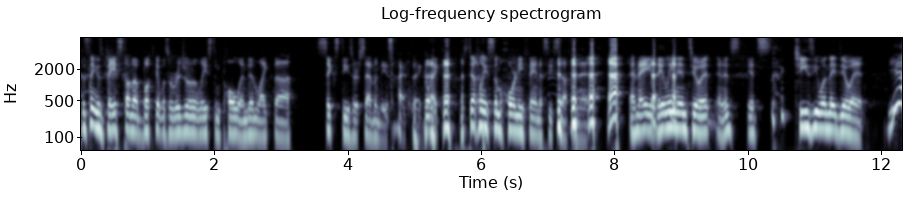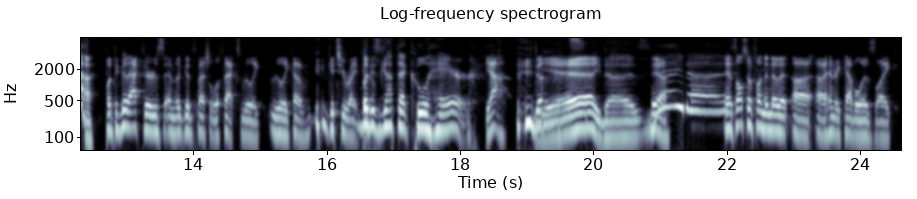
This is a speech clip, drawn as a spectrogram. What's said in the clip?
this thing is based on a book that was originally released in Poland in like the 60s or 70s, I think. Like there's definitely some horny fantasy stuff in it. And they they lean into it and it's it's cheesy when they do it. yeah. But the good actors and the good special effects really really kind of get you right. But he's got that cool hair. yeah, he does. Yeah, he does. Yeah. Yeah, he does. And it's also fun to know that uh, uh, Henry Cavill is like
